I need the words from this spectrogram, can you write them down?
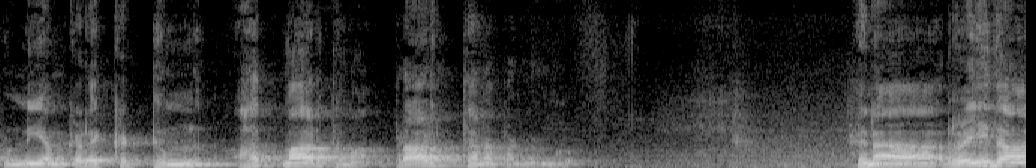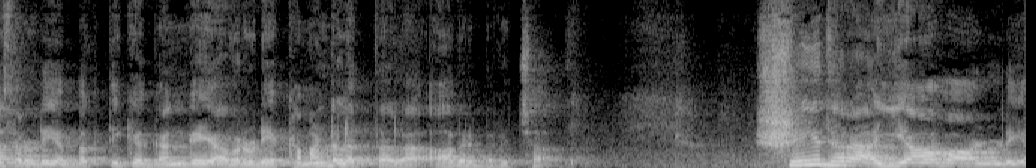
புண்ணியம் கிடைக்கட்டும்னு ஆத்மார்த்தமாக பிரார்த்தனை பண்ணுங்கோ. ஏன்னா ரைதாசருடைய பக்திக்கு கங்கை அவருடைய கமண்டலத்தில் ஆவிர்பவிச்சார் ஸ்ரீதர ஐயாவாளுடைய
